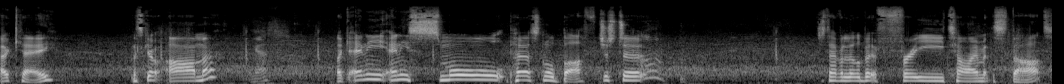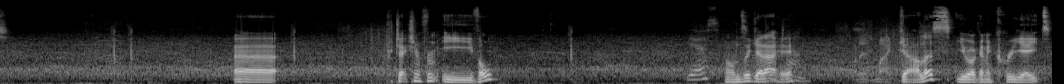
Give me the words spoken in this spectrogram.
Okay. Let's go armor. Yes? Like any any small personal buff, just to oh. just to have a little bit of free time at the start. Uh, protection from evil. Yes? Hansa, get out here. Done. What is my task? Gallus, you are going to create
